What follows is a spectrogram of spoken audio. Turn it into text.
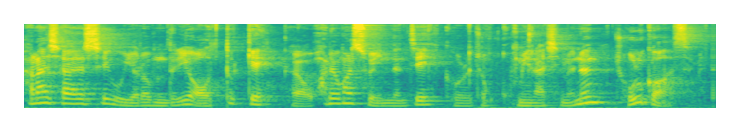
하나씩 하나씩 여러분들이 어떻게 어, 활용할 수 있는지 그걸 좀 고민하시면 좋을 것 같습니다.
